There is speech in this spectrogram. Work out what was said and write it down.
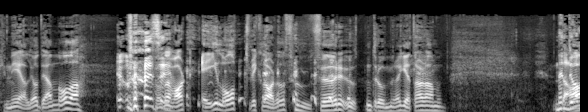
kneler jo den nå, da. Så det ble én låt vi klarte å fullføre uten trommer og gitar, da. Men Men da da,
